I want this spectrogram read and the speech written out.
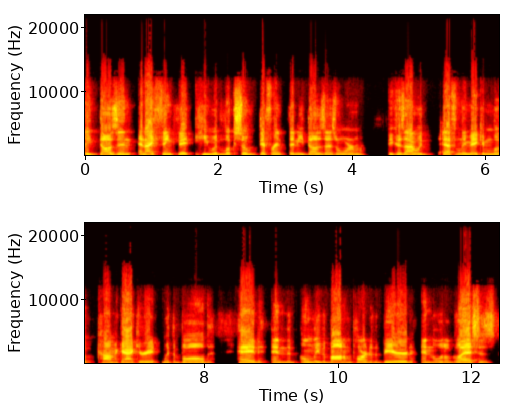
He doesn't, and I think that he would look so different than he does as Orm because I would Yeah. definitely make him look comic accurate with the bald head and the only the bottom part of the beard and the little glasses.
